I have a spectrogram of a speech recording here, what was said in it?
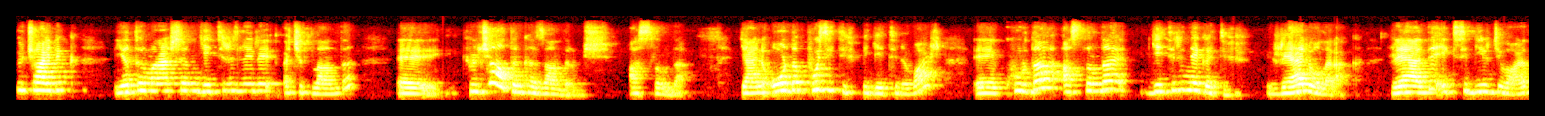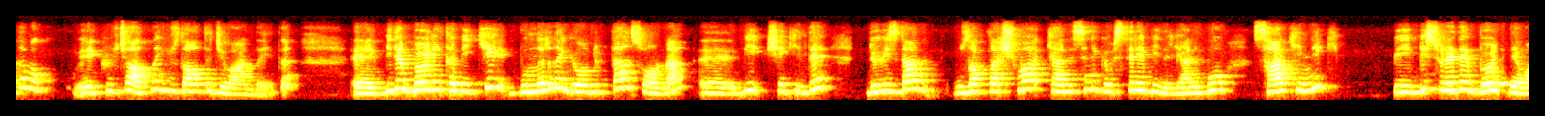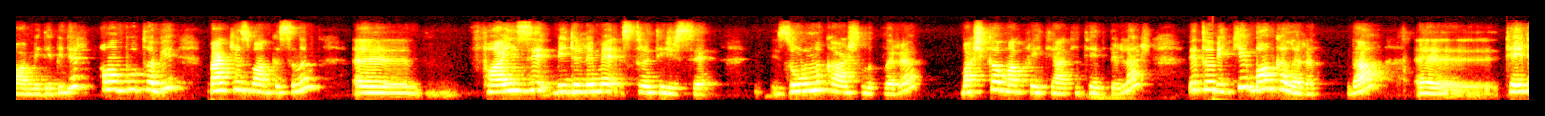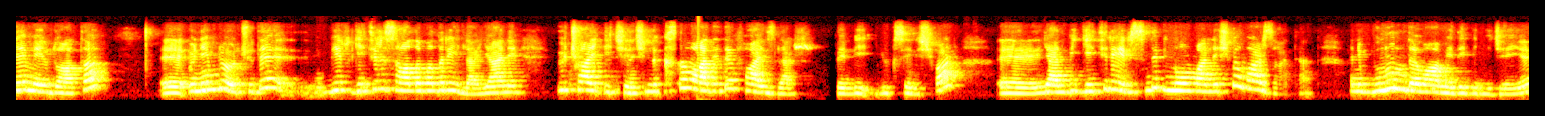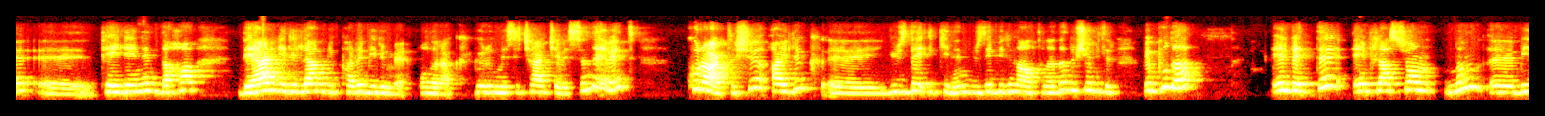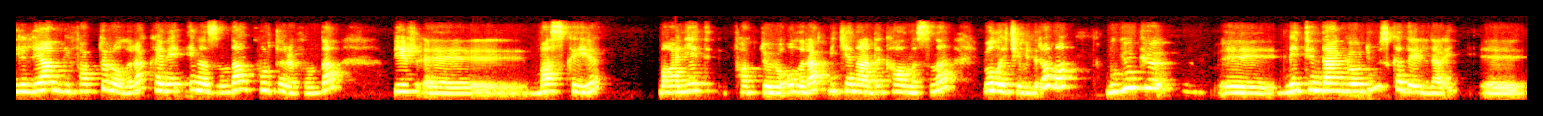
3 aylık yatırım araçlarının getirileri açıklandı. Ee, külçe altın kazandırmış aslında. Yani orada pozitif bir getiri var. Ee, kurda aslında getiri negatif, reel olarak. Realde eksi bir civarında ama e, külçe altında yüzde altı civarındaydı. Ee, bir de böyle tabii ki bunları da gördükten sonra e, bir şekilde dövizden uzaklaşma kendisini gösterebilir. Yani bu sakinlik bir, bir sürede böyle devam edebilir. Ama bu tabii Merkez Bankası'nın e, faizi belirleme stratejisi, zorunlu karşılıkları, başka makro ihtiyati tedbirler ve tabii ki bankaları da e, TL mevduata e, önemli ölçüde bir getiri sağlamalarıyla yani 3 ay için şimdi kısa vadede faizler ve bir yükseliş var. E, yani bir getiri eğrisinde bir normalleşme var zaten. Hani bunun devam edebileceği, e, TL'nin daha değer verilen bir para birimi olarak görülmesi çerçevesinde evet kur artışı aylık yüzde ikinin, yüzde birin altına da düşebilir. Ve bu da elbette enflasyonun e, belirleyen bir faktör olarak hani en azından kur tarafında bir e, baskıyı maliyet faktörü olarak bir kenarda kalmasına yol açabilir ama bugünkü e, metinden gördüğümüz kadarıyla e,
